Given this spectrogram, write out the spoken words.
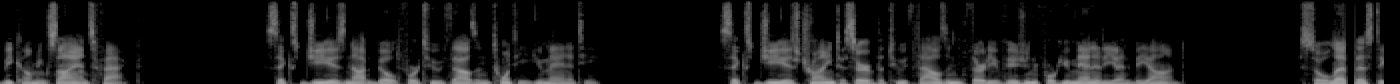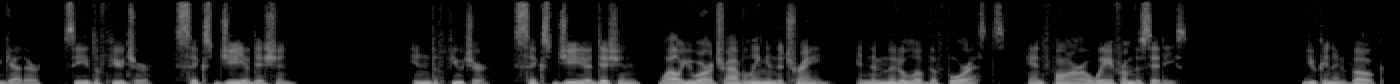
becoming science fact. 6G is not built for 2020 humanity. 6G is trying to serve the 2030 vision for humanity and beyond. So let us together, see the future, 6G edition. In the future, 6G edition, while you are traveling in the train, in the middle of the forests, and far away from the cities. You can invoke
